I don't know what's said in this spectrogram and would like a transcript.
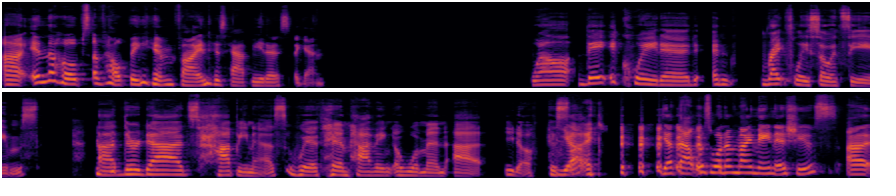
uh, in the hopes of helping him find his happiness again. Well, they equated, and rightfully so, it seems, uh, their dad's happiness with him having a woman at you know his side. yeah, that was one of my main issues. Uh,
